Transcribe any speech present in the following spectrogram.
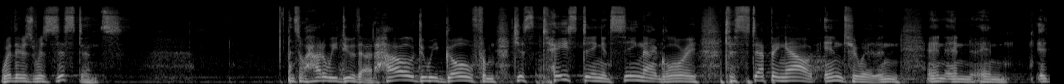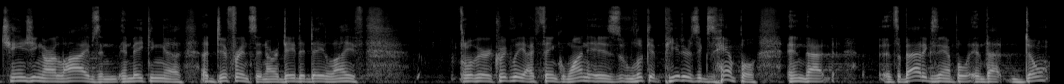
where there's resistance. And so, how do we do that? How do we go from just tasting and seeing that glory to stepping out into it and, and, and, and it changing our lives and, and making a, a difference in our day to day life? Well, very quickly, I think one is look at Peter's example in that it's a bad example in that don't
